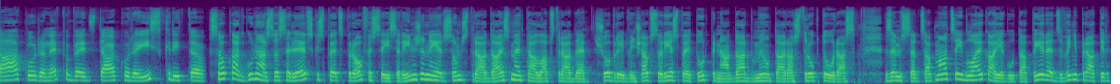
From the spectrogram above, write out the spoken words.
tā, kura nepabeidz, tā, kura izkrita. Savukārt Gunārs Vasaļevskis pēc profesijas ir inženieris un strādājis metāla apstrādē. Šobrīd viņš apsver iespēju turpināt darbu militārās struktūrās. Zemesardze apmācību laikā iegūtā pieredze viņa prāt ir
